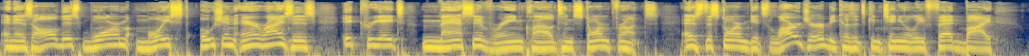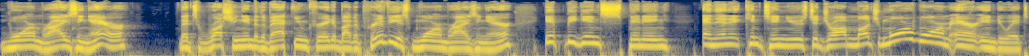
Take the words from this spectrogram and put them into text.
And as all this warm, moist ocean air rises, it creates massive rain clouds and storm fronts. As the storm gets larger because it's continually fed by warm rising air that's rushing into the vacuum created by the previous warm rising air, it begins spinning and then it continues to draw much more warm air into it,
